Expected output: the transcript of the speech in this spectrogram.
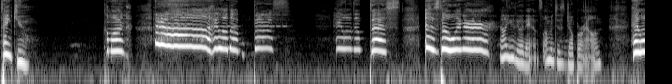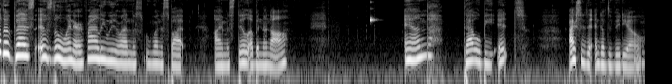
Thank you. Come on. Ah, Halo the best. Halo the best is the winner. How you do a dance? I'm gonna just jump around. Halo the best is the winner. Finally, we run this run a spot. I'm still a banana. And that will be it. Actually, the end of the video.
